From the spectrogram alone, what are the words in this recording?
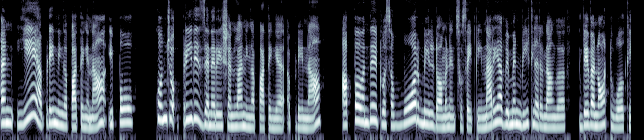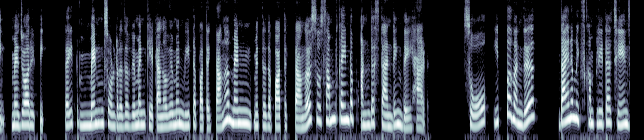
and ஏன் அப்படின்னு நீங்கள் பார்த்தீங்கன்னா இப்போது கொஞ்சம் ப்ரீவியஸ் ஜெனரேஷன்லாம் நீங்கள் பார்த்தீங்க அப்படின்னா அப்போ வந்து இட் வாஸ் அ மோர் மேல் டாமினன்ட் சொசைட்டி நிறையா விமென் வீட்டில் இருந்தாங்க. They were not working majority right men சொல்கிறத விமென் கேட்டாங்க. விமென் வீட்டை பார்த்துக்கிட்டாங்க. மென் மித்ததை பார்த்துக்கிட்டாங்க. So some kind of understanding they had so இப்போ வந்து டைனமிக்ஸ் கம்ப்ளீட்டாக சேஞ்ச்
